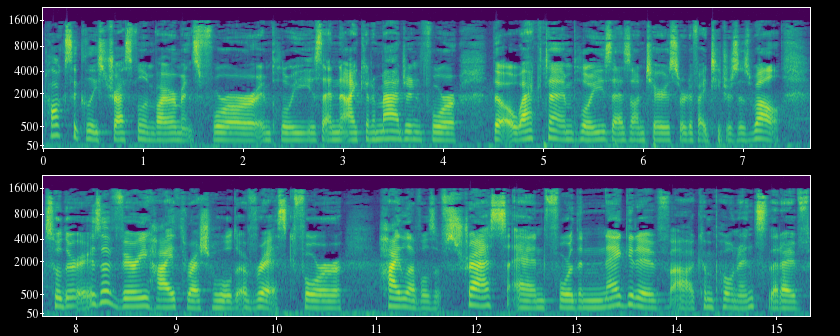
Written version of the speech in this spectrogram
toxically stressful environments for our employees. And I can imagine for the OECTA employees as Ontario certified teachers as well. So there is a very high threshold of risk for high levels of stress and for the negative uh, components that I've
